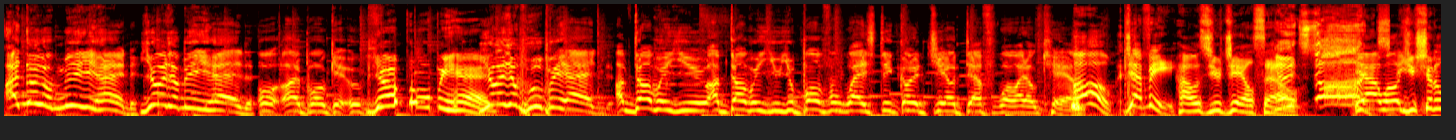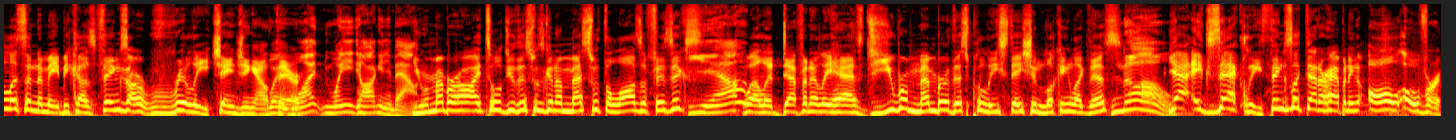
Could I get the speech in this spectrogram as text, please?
I know the meathead. You're the meathead. Oh, I broke it. Oops. You're a poopy head. You're the poopy head. I'm done with you. I'm done with you. You're both arrested. Go to jail, death row. I don't care. Oh, Jeffy, how's your jail cell? It sucks. Yeah, well, you should have listened to me because things are really changing out Wait, there. what? What are you talking about? You remember how I told you this was gonna mess with the laws of physics? Yeah? Well, it definitely has. Do you remember this police station looking like this? no. Yeah, exactly. Things like that are happening all over,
